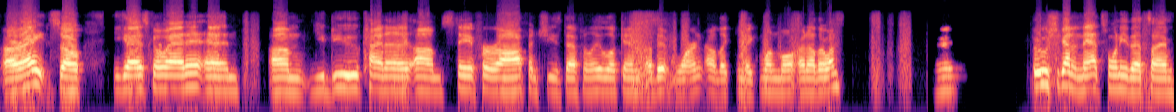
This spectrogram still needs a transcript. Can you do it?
All right, so you guys go at it, and um, you do kind of um, stave her off, and she's definitely looking a bit worn. I'd like to make one more, another one. Alright. Ooh, she got a nat 20 that time.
